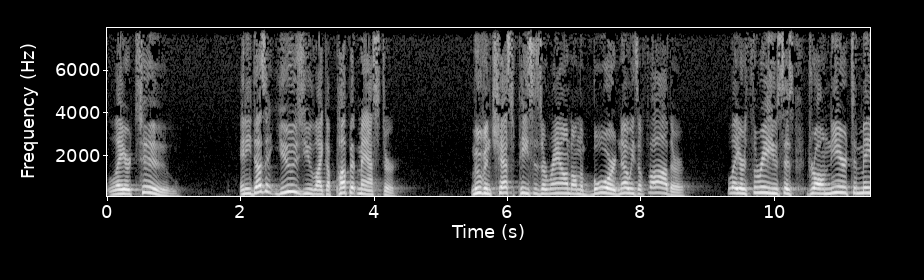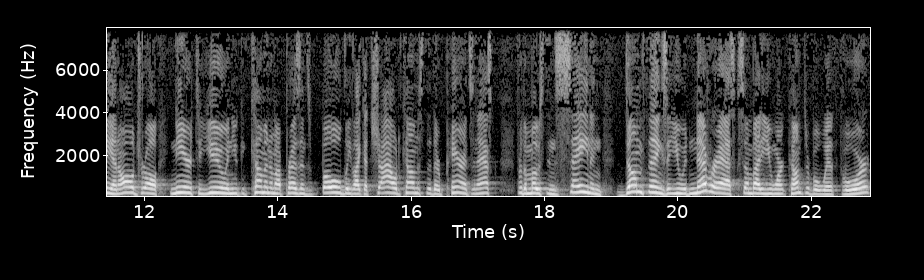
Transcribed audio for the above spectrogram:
layer two. And He doesn't use you like a puppet master moving chess pieces around on the board. No, he's a father. Layer three, who says, draw near to me and I'll draw near to you and you can come into my presence boldly like a child comes to their parents and ask for the most insane and dumb things that you would never ask somebody you weren't comfortable with for.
